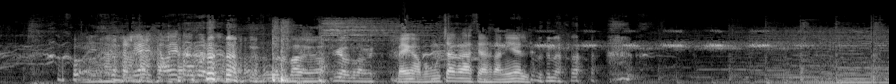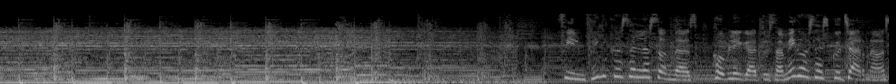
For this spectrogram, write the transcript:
Joder, en realidad el caballo acabó con él. Bueno, vale, gracias otra vez. Venga, pues muchas gracias, Daniel. Filmfílicos en las ondas. Obliga a tus amigos a escucharnos.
